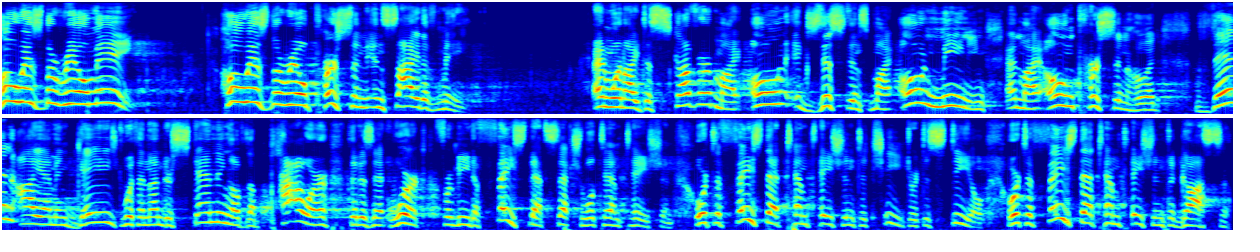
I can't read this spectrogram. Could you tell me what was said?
Who is the real me? Who is the real person inside of me? And when I discover my own existence, my own meaning, and my own personhood, then I am engaged with an understanding of the power that is at work for me to face that sexual temptation, or to face that temptation to cheat or to steal, or to face that temptation to gossip.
